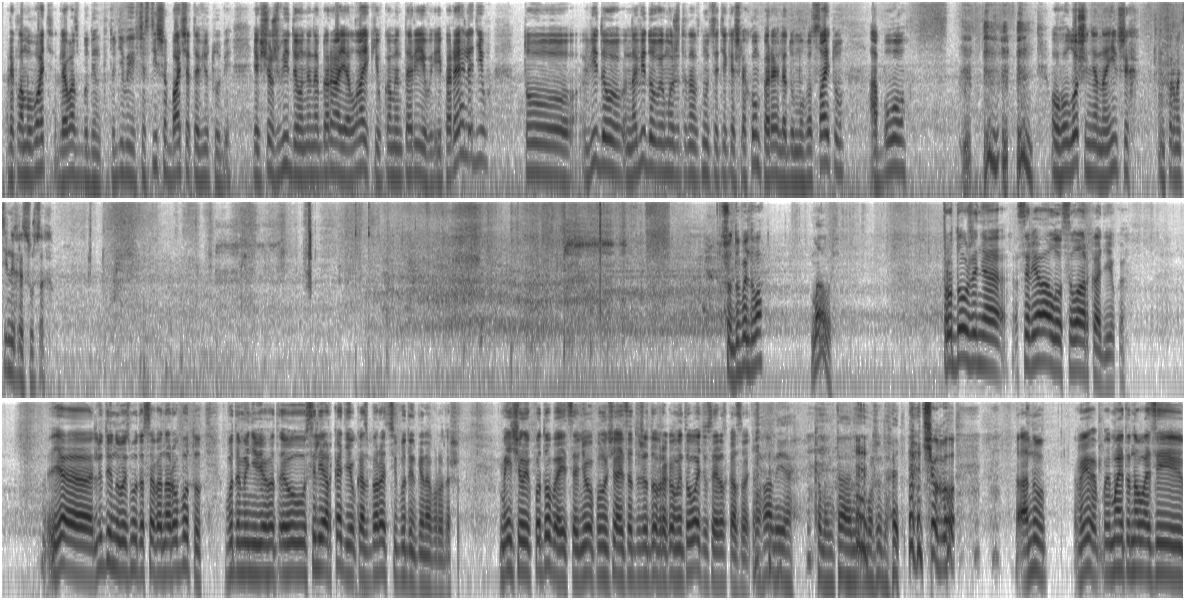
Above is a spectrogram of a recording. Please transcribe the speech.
рекламувати для вас будинки. Тоді ви їх частіше бачите в Ютубі. Якщо ж відео не набирає лайків, коментарів і переглядів, то відео, на відео ви можете наткнутися тільки шляхом перегляду мого сайту або оголошення на інших інформаційних ресурсах. Що, дубль 2? Мабуть. Продовження серіалу Села Аркадіївка. Я людину візьму до себе на роботу, буде мені його, у селі Аркадіївка збирати ці будинки на продаж. Мені чоловік подобається, в нього виходить дуже добре коментувати усе і розказувати. Поганий я коментар не можу дати. Чого? А ну, ви маєте на увазі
